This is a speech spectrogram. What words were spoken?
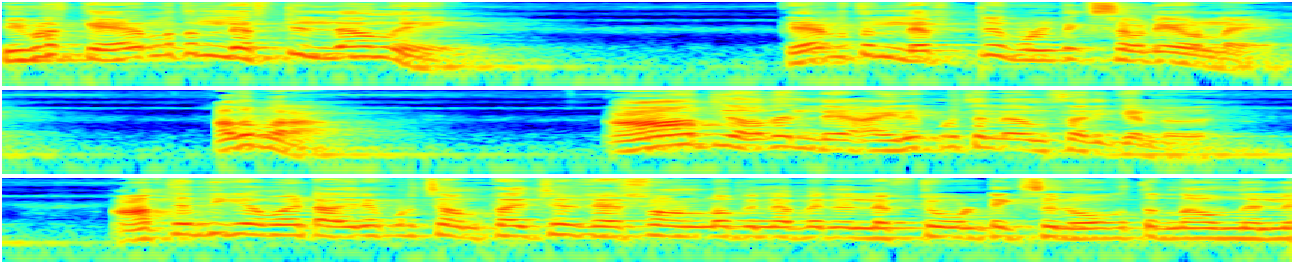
ഇവിടെ കേരളത്തിൽ ലെഫ്റ്റ് ഇല്ലാന്നേ. കേരളത്തിൽ ലെഫ്റ്റ് പൊളിറ്റിക്സ് എവിടെയുള്ളേ അത് പറ. ആദ്യം അതല്ലേ അതിനെക്കുറിച്ചല്ലേ സംസാരിക്കേണ്ടത്? ആത്യന്തികമായിട്ട് അതിനെക്കുറിച്ച് സംസാരിച്ച ശേഷമാണല്ലോ പിന്നെ പിന്നെ ലെഫ്റ്റ് പൊളിറ്റിക്സ് ലോകത്തുണ്ടാവുന്നതിൽ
